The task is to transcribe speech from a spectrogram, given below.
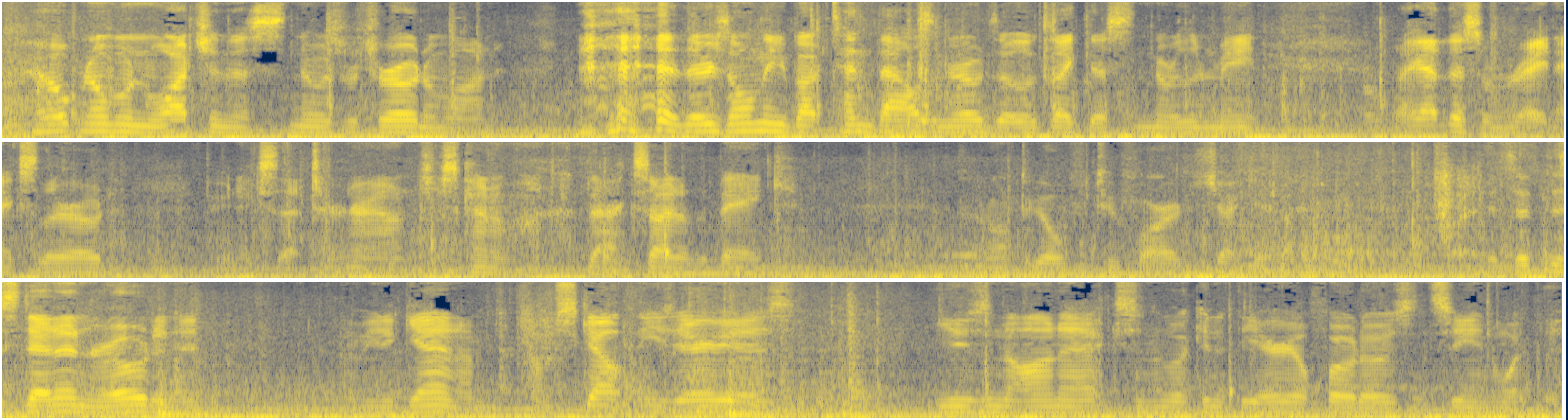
I hope no one watching this knows which road I'm on. There's only about 10,000 roads that look like this in northern Maine. I got this one right next to the road, right next to that turnaround, just kind of on the back side of the bank. I don't have to go too far to check it. But it's at this dead end road and it, I mean again, I'm, I'm scouting these areas using the onX and looking at the aerial photos and seeing what the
